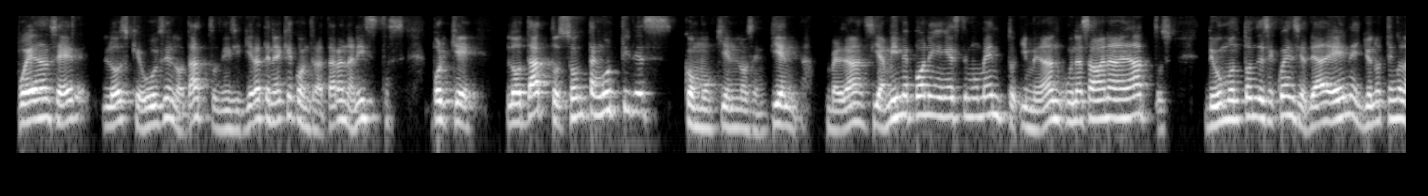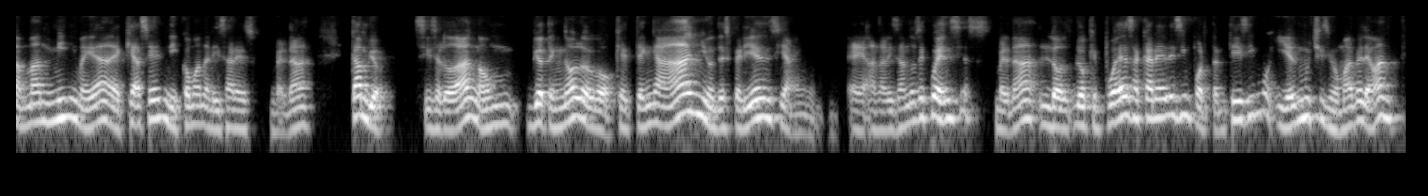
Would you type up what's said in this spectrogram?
puedan ser los que usen los datos, ni siquiera tener que contratar analistas, porque los datos son tan útiles como quien los entienda, ¿verdad? Si a mí me ponen en este momento y me dan una sábana de datos de un montón de secuencias de ADN, yo no tengo la más mínima idea de qué hacer ni cómo analizar eso, ¿verdad? Cambio, si se lo dan a un biotecnólogo que tenga años de experiencia en eh, analizando secuencias, ¿verdad? Lo, lo, que puede sacar él es importantísimo y es muchísimo más relevante.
